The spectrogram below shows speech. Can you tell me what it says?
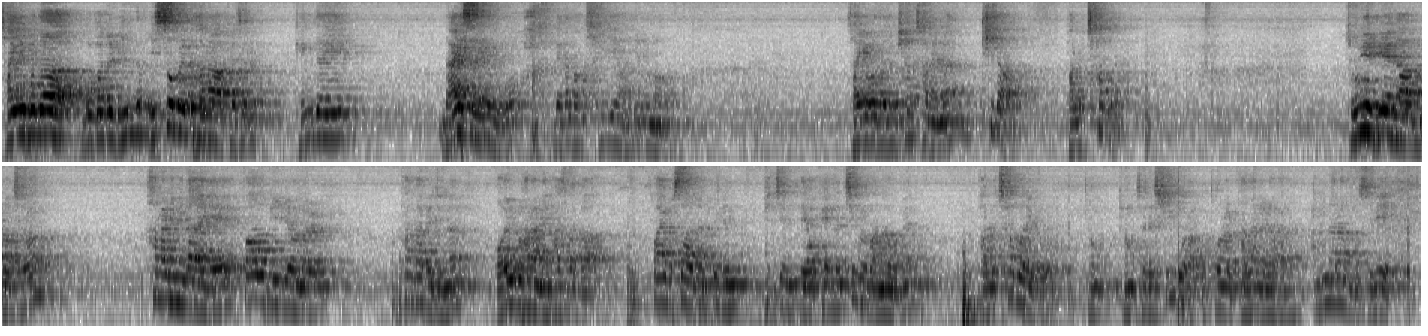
자기보다 뭐가 좀 있어 보이는 사람 앞에서는 굉장히 나이스하게 보고 아, 내가 너 타기야 이러는 거. 자기보다 좀 현찬하면 키가 발로 차버려. 종의 귀에 나오는 것처럼 하나님이 나에게 5 빌리언을 탕감해주면 어이구 하나님 하다가 5,000 빚진 내 옆에 있는 친구를 만나보면 발로 차버리고 경, 찰에 신고를 하고 돈을 받아내려고 하는 악랄한 모습이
